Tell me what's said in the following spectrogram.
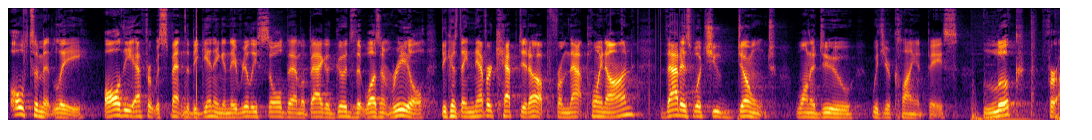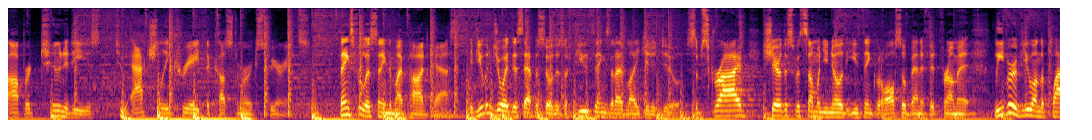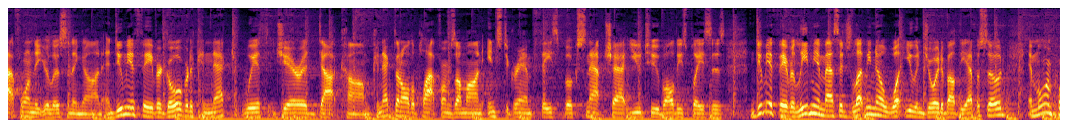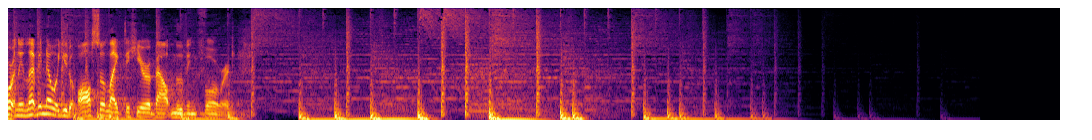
ultimately, all the effort was spent in the beginning and they really sold them a bag of goods that wasn't real because they never kept it up from that point on. That is what you don't want to do with your client base. Look for opportunities to actually create the customer experience. Thanks for listening to my podcast. If you enjoyed this episode, there's a few things that I'd like you to do. Subscribe, share this with someone you know that you think would also benefit from it. Leave a review on the platform that you're listening on. And do me a favor, go over to connectwithjared.com. Connect on all the platforms I'm on Instagram, Facebook, Snapchat, YouTube, all these places. And do me a favor, leave me a message. Let me know what you enjoyed about the episode. And more importantly, let me know what you'd also like to hear about moving forward.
